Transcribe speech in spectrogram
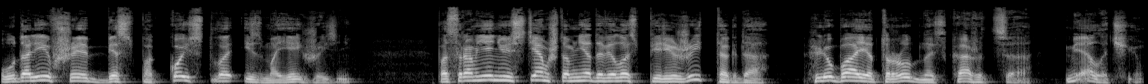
удалившее беспокойство из моей жизни. По сравнению с тем, что мне довелось пережить тогда, любая трудность кажется мелочью.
